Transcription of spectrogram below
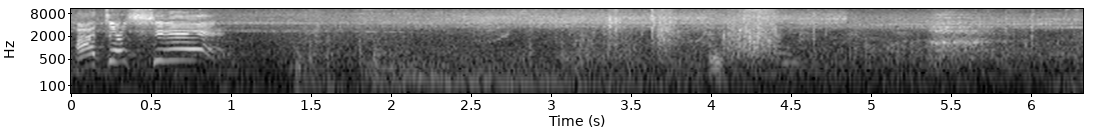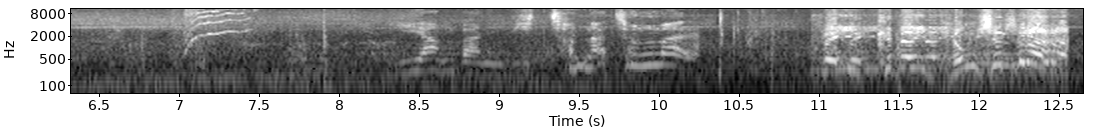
아저씨! 이 양반이 미쳤나 정말 페이크다 이 병신들아!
